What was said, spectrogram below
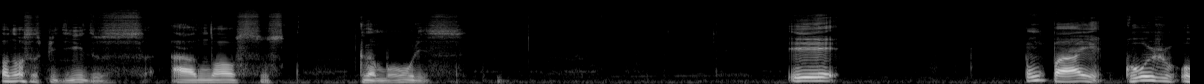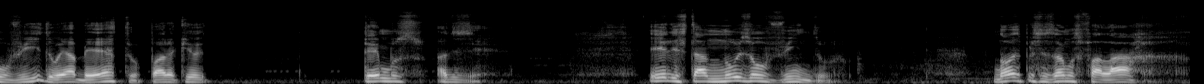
aos nossos pedidos, a nossos clamores. E um pai cujo ouvido é aberto para que temos a dizer. Ele está nos ouvindo. Nós precisamos falar.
